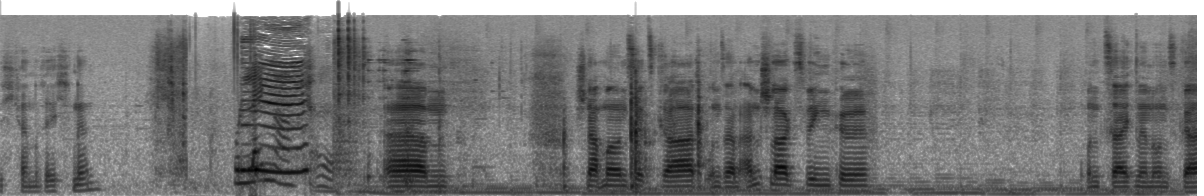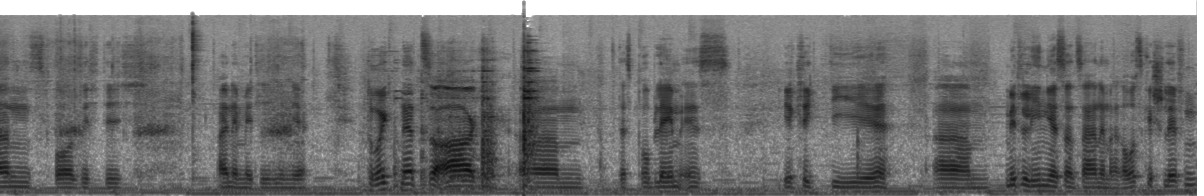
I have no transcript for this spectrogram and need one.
Ich kann rechnen. Ähm, schnappen wir uns jetzt gerade unseren Anschlagswinkel und zeichnen uns ganz vorsichtig eine Mittellinie. Drückt nicht so arg. Ähm, das Problem ist, Ihr kriegt die ähm, Mittellinie sonst nicht mehr rausgeschliffen.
